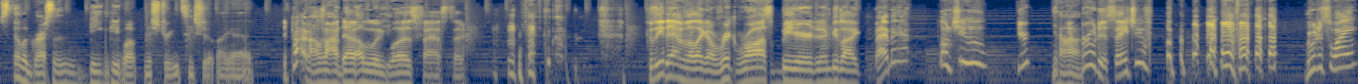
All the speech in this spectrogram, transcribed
Still aggressive, beating people up in the streets and shit like that. They probably I'll- find out I'll- who he was faster. Because he'd have a, like a Rick Ross beard and be like, Batman, don't you? Nah, Brutus, ain't you? Brutus Wayne?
